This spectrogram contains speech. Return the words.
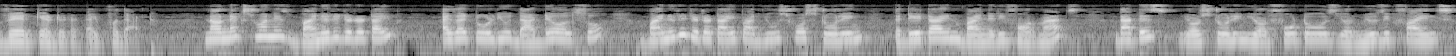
varchar data type for that. Now next one is binary data type. As I told you that day also, binary data type are used for storing the data in binary formats that is you're storing your photos your music files.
